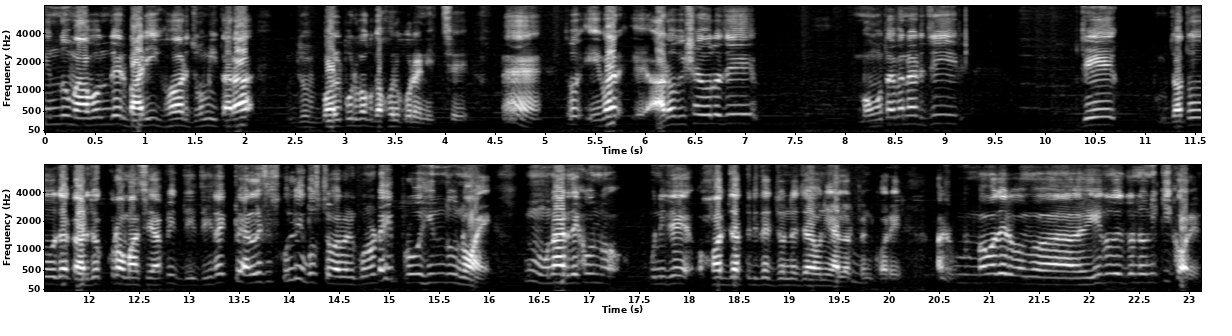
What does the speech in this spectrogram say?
হিন্দু মা বোনদের বাড়ি, ঘর, জমি তারা বলপূর্বক দখল করে নিচ্ছে। হ্যাঁ তো এবার আরও বিষয় হলো যে মমতা ব্যানার্জির যে যত যা কার্যক্রম আছে, আপনি যেটা একটু অ্যানালিসিস করলেই বুঝতে পারবেন, কোনোটাই প্রো হিন্দু নয় ওনার দেখুন, উনি যে হজ যাত্রীদের জন্য যা উনি অ্যালটমেন্ট করে, আর আমাদের হিন্দুদের জন্য উনি কি করেন?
